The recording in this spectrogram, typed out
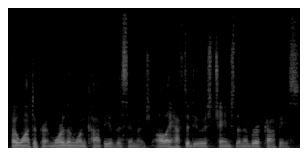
if I want to print more than one copy of this image, all I have to do is change the number of copies.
